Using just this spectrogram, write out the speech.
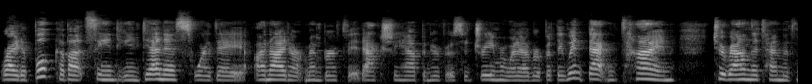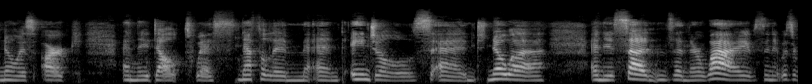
write a book about Sandy and Dennys where they, and I don't remember if it actually happened or if it was a dream or whatever, but they went back in time to around the time of Noah's Ark and they dealt with Nephilim and angels and Noah and his sons and their wives. And it was a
